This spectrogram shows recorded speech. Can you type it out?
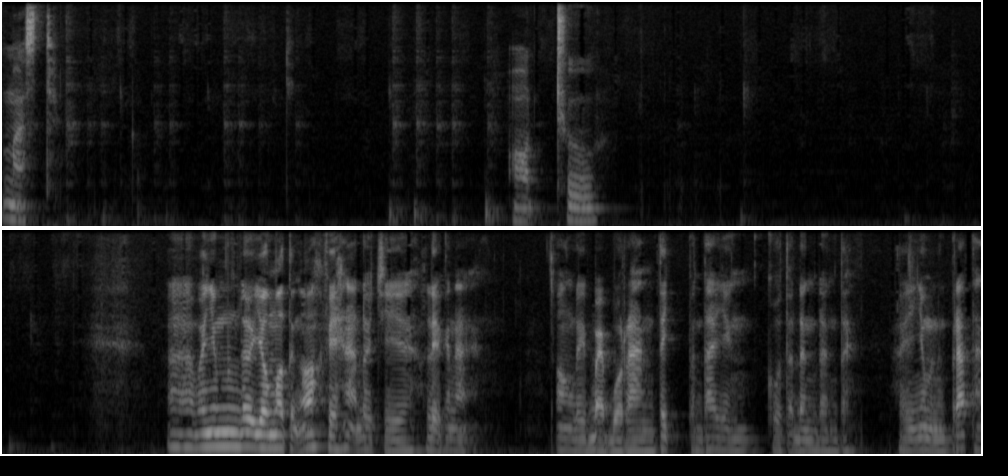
must ought to អឺបើខ្ញុំលើកយកមកទាំងអស់វាហាក់ដូចជាលក្ខណៈអង់គ្លេសបែបបុរាណបន្តិចប៉ុន្តែយើងគួរតែដឹងដឹងទៅហើយខ្ញុំនឹងប្រាប់ថា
